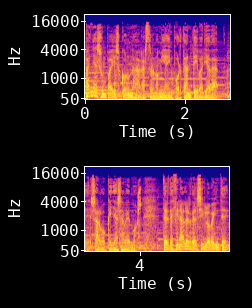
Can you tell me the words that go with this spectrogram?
España es un país con una gastronomía importante y variada, es algo que ya sabemos. Desde finales del siglo XX, eh,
